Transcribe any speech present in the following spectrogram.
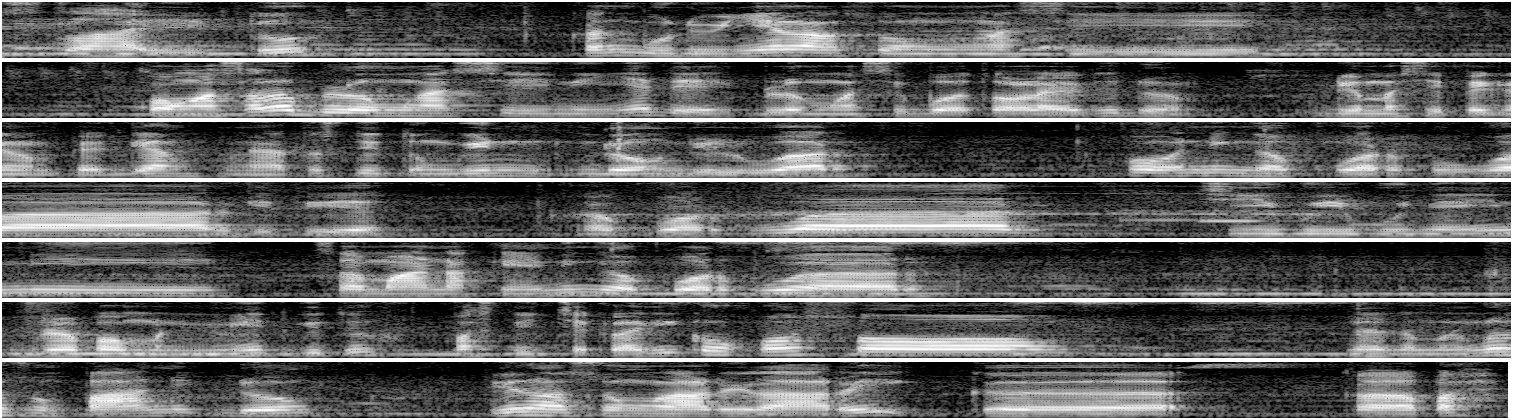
setelah itu kan buduinya langsung ngasih kalau nggak salah belum ngasih ininya deh belum ngasih botolnya itu dia masih pegang-pegang. Nah terus ditungguin dong di luar. Kok ini nggak keluar-keluar gitu ya? Nggak keluar-keluar. Si ibu-ibunya ini sama anaknya ini nggak keluar-keluar. Berapa menit gitu pas dicek lagi kok kosong. Dan temen gue langsung panik dong. Dia langsung lari-lari ke ke apa?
